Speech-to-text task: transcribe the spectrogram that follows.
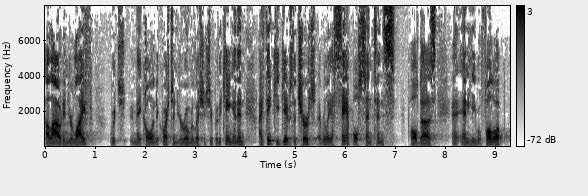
allowed in your life which may call into question your own relationship with the king. And then I think he gives the church really a sample sentence, Paul does, and, and he will follow up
